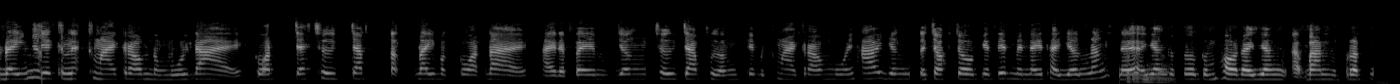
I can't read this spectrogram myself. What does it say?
ប្តីខ្ញុំជាគណៈខ្មែរក្រមទាំងមួយដែរគាត់ចេះឈឺចាប់ទឹកដីមកគាត់ដែរហើយដល់ពេលយើងឈឺចាប់គ្រឿងគេពីខ្មែរក្រមមួយហើយយើងទៅចោះចូលគេទៀតមានន័យថាយើងហ្នឹងតែយើងទទួលកំហុសដែលយើងបានប្រព្រឹត្ត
